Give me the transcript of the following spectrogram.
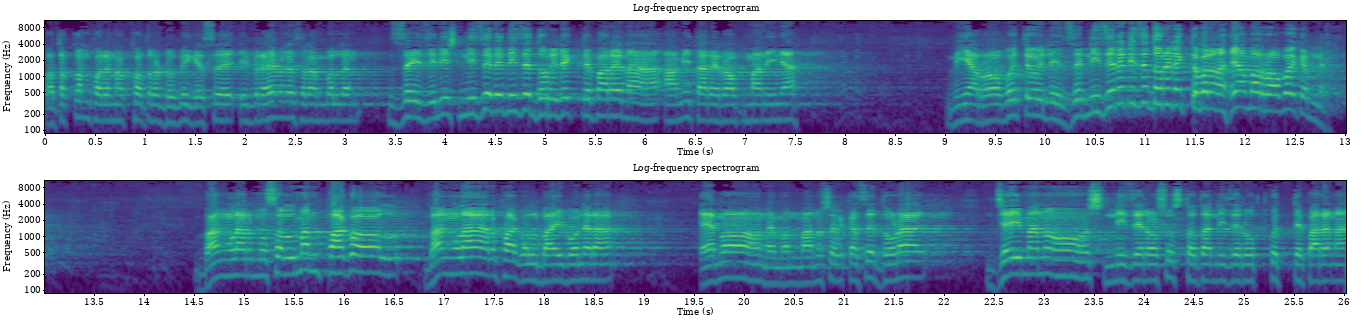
কতক্ষণ পরে নক্ষত্র ডুবে গেছে, ইব্রাহিম সালাম বললেন, যে জিনিস নিজের নিজে ধরে রাখতে পারে না, আমি তারে রব মানি না। মিয়া, রব হইতে হইলে যে নিজের নিজে ধরে রাখতে পারে না, হে আমার রব হয় কেমনে? বাংলার মুসলমান পাগল, বাংলার পাগল ভাই বোনেরা, এমন এমন মানুষের কাছে দৌড়ায়, যেই মানুষ নিজের অসুস্থতা নিজে রোধ করতে পারে না।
